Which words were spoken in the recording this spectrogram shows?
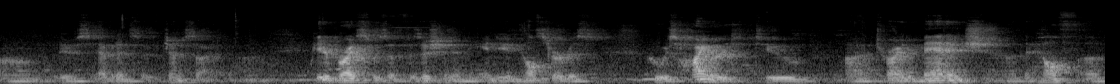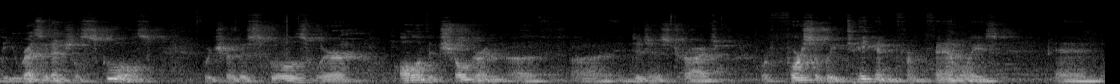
um, there's evidence of genocide. Uh, Peter Bryce was a physician in the Indian Health Service who was hired to uh, try to manage uh, the health of the residential schools, which are the schools where all of the children of uh, indigenous tribes were forcibly taken from families and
